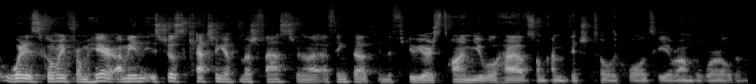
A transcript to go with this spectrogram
Where it's going from here, I mean, it's just catching up much faster. And I, I think that in a few years' time, you will have some kind of digital equality around the world. And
